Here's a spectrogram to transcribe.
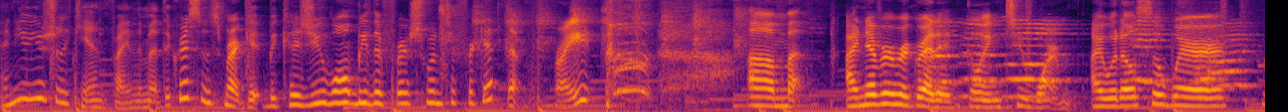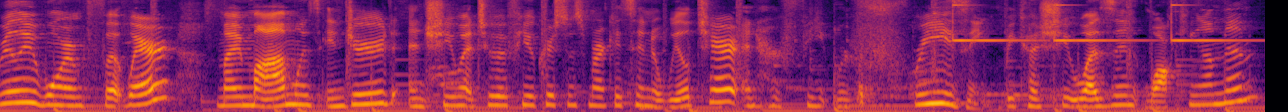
And you usually can find them at the Christmas market because you won't be the first one to forget them, right? Um, I never regretted going too warm. I would also wear really warm footwear. My mom was injured and she went to a few Christmas markets in a wheelchair and her feet were freezing because she wasn't walking on them.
